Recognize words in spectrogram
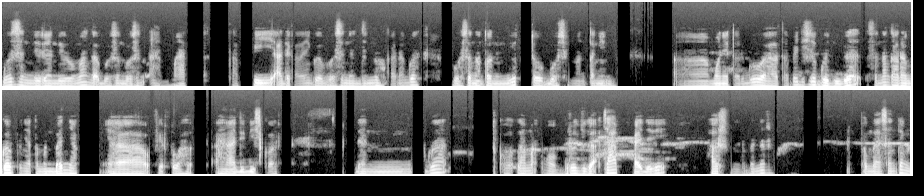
Gue sendirian di rumah nggak bosan-bosan amat. Tapi ada kalanya gue bosan dan jenuh karena gue bosan nontonin YouTube bosan mantengin uh, monitor gue tapi di situ gue juga senang karena gue punya teman banyak ya virtual uh, di Discord dan gue kok lama ngobrol juga capek jadi harus bener-bener pembahasan tuh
